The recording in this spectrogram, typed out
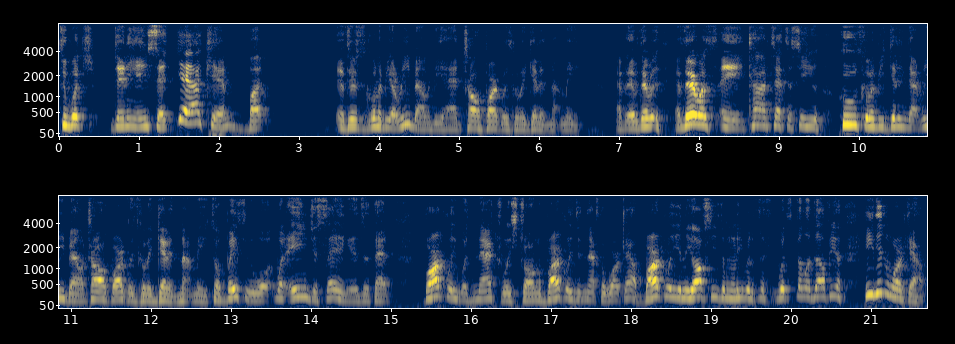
To which Danny Ainge said, yeah, I can, but if there's going to be a rebound to be had, Charles Barkley's going to get it, not me. If, if, there was if there was a contest to see who's going to be getting that rebound, Charles Barkley's going to get it, not me. So basically, what, what Ainge is saying is, is that Barkley was naturally strong. Barkley didn't have to work out. Barkley in the offseason when he was with Philadelphia, he didn't work out.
